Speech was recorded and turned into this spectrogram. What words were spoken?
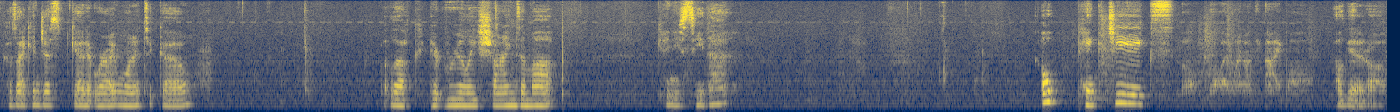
because I can just get it where I want it to go. But look, it really shines them up. Can you see that? Oh, pink cheeks. Oh, oh, I went on the eyeball. I'll get it off.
